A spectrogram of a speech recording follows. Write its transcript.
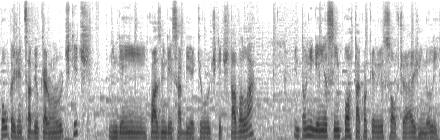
Pouca gente sabia o que era um rootkit, ninguém, quase ninguém sabia que o rootkit estava lá, então ninguém ia se importar com aquele software agindo ali,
